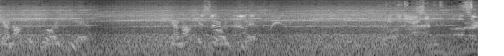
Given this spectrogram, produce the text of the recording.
Cannot deploy here. Cannot Yes, deploy Out here. Yes, sir. Sir.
